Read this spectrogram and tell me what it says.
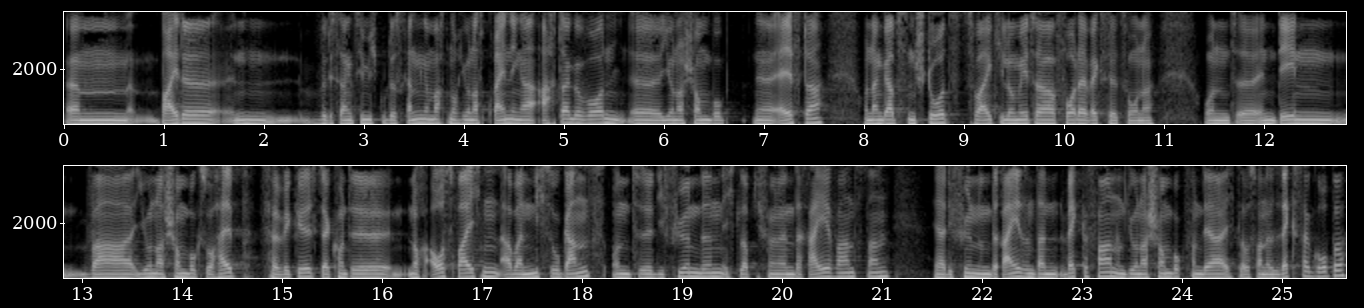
Ähm, beide, würde ich sagen, ziemlich gutes Rennen gemacht. Noch Jonas Breinlinger Achter geworden, äh, Jonas Schomburg äh, Elfter. Und dann gab es einen Sturz zwei Kilometer vor der Wechselzone. Und äh, in denen war Jonas Schomburg so halb verwickelt. Der konnte noch ausweichen, aber nicht so ganz. Und äh, die führenden, ich glaube, die führenden drei waren es dann, ja, die führenden drei sind dann weggefahren und Jonas Schomburg von der, ich glaube, es war eine Sechsergruppe,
